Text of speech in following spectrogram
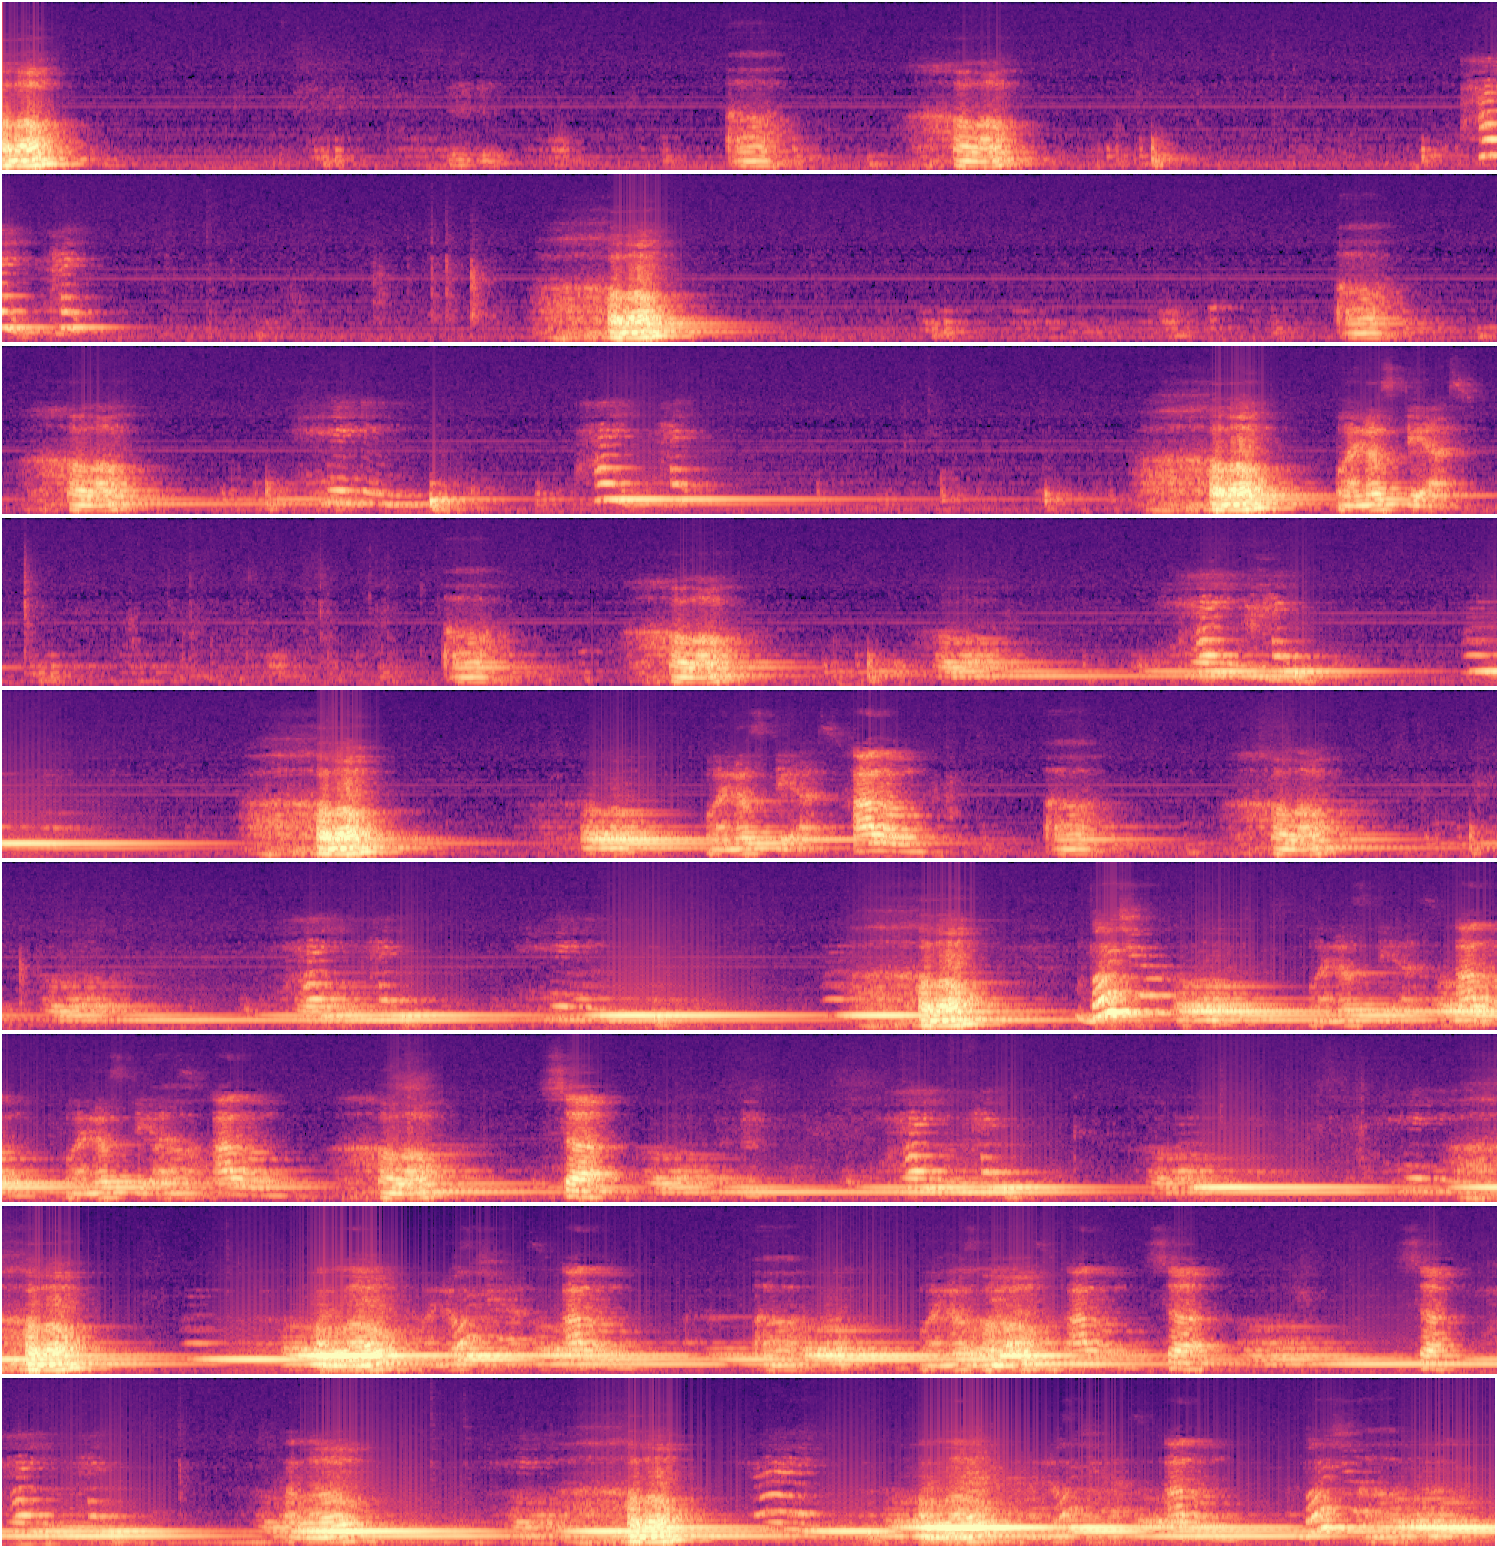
Hello? Uh, hello? Hi, hi. Hello? Uh, hello? Hey. Hi, hi. Hello? Buenos dias. Uh, hello? Hi, hi. Hello? Buenos días. Hello. Uh, hello? Hi, hi. Hey. Hello? Bonjour. Buenos días. Hello. Buenos días. Hello. Hello? Sir. Hi, hi. Hello? Hello? Hello. Uh, hello? Hello. Sir. Sir. Hi, hi. Hello? Hello? Hi. Hello? Hello. Bonjour. Uh,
